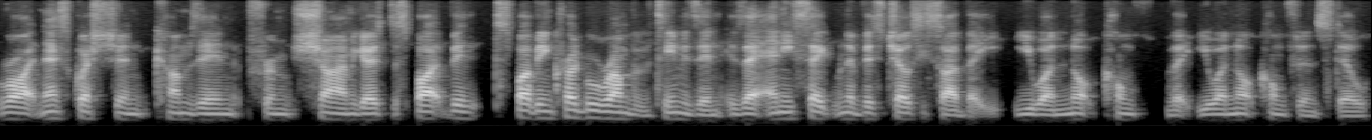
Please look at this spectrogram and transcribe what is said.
right, next question comes in from Shime. He goes, despite the despite the incredible run that the team is in, is there any segment of this Chelsea side that you are not conf- that you are not confident still?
